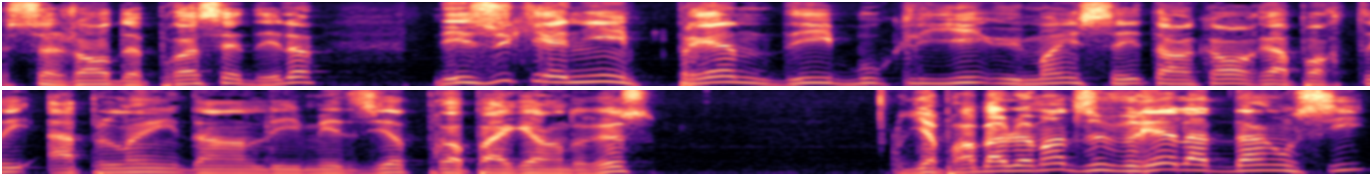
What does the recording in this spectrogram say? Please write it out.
ce genre de procédé-là. Les Ukrainiens prennent des boucliers humains, c'est encore rapporté à plein dans les médias de propagande russe. Il y a probablement du vrai là-dedans aussi.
